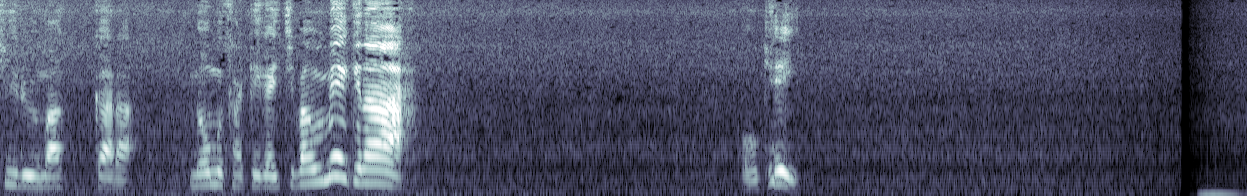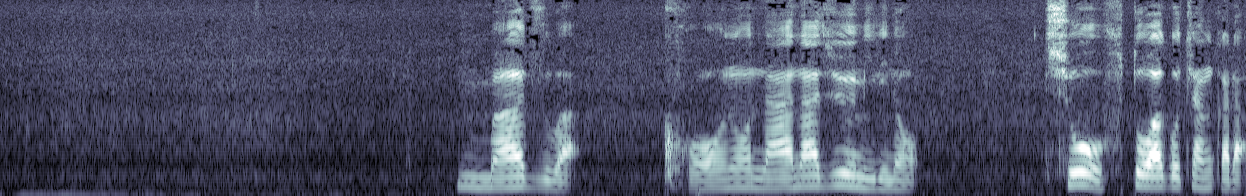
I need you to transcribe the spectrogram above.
昼間っから飲む酒が一番うめえけな。OK まずはこの70ミリの超太あごちゃんから。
